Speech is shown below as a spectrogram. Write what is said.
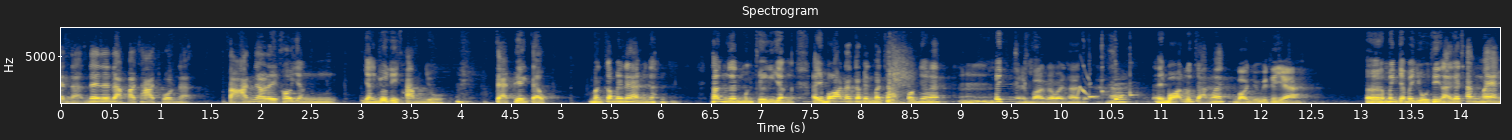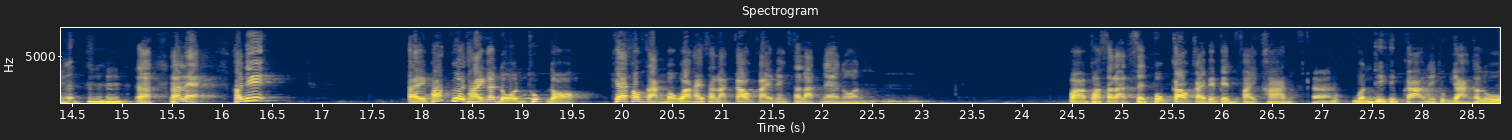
ศน่ะ ในระดับประชาชนน่ะศาลอะไรเขายังยังยุติธรรมอยู่ แต่เพียงแต่มันก็ไม่แน่เหมือนกันถ้าเงินมึงถึงอย่างไอ้บอสนั่นก็เป็นประชาชนใช่ไหมอืมเฮ้ยไอ้บอสก็ประชาชนฮะไอ้บอสรู้จักไหมบอสอยู่วิทยา เออมันจะไปอยู่ที่ไหนก็ช่างแม่งเลยอะนั่นแหละ คราวนี้ ไอ้พักเพื่อไทยก็โดนทุกดอก แค่เขาสั่งบอกว่าให้สลัดก้าวไกลแม่งสลัดแน่นอนอืมอืมอืมพอพอสลัดเสร็จปุ๊บก้าวไกลไปเป็นฝ่ายค้านอ่าวันที่สิบเก้านี่ทุกอย่างก็รู้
